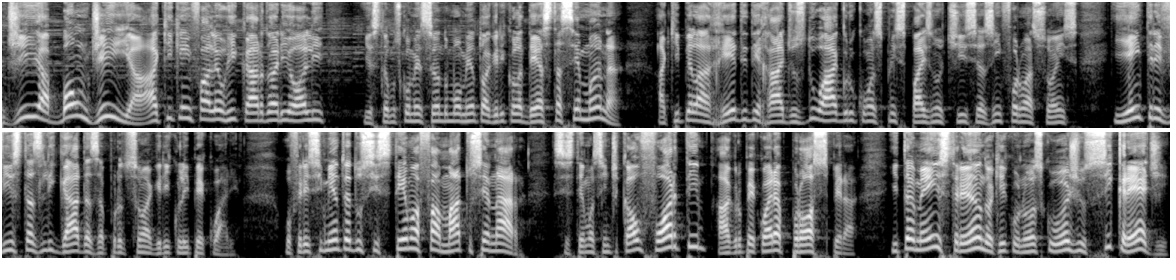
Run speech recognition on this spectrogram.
dia, bom dia! Aqui quem fala é o Ricardo Arioli e estamos começando o Momento Agrícola desta semana, aqui pela rede de rádios do Agro com as principais notícias, informações e entrevistas ligadas à produção agrícola e pecuária. O oferecimento é do Sistema Famato Senar, Sistema Sindical Forte, Agropecuária Próspera. E também estreando aqui conosco hoje o Cicred,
